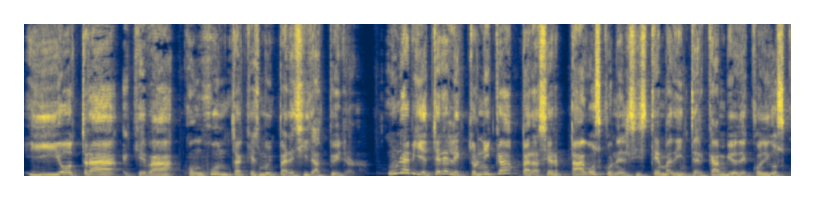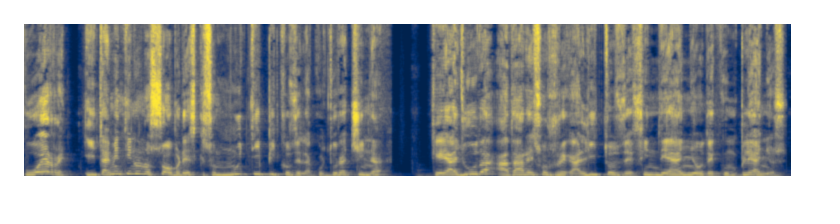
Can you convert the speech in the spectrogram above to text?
y otra que va conjunta que es muy parecida a Twitter una billetera electrónica para hacer pagos con el sistema de intercambio de códigos QR. Y también tiene unos sobres que son muy típicos de la cultura china que ayuda a dar esos regalitos de fin de año de cumpleaños.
